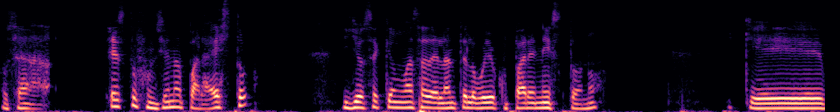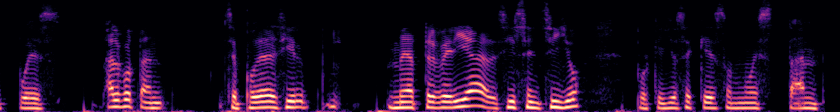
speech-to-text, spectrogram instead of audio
O sea, esto funciona para esto y yo sé que más adelante lo voy a ocupar en esto, ¿no? y que pues algo tan se puede decir me atrevería a decir sencillo porque yo sé que eso no es tan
